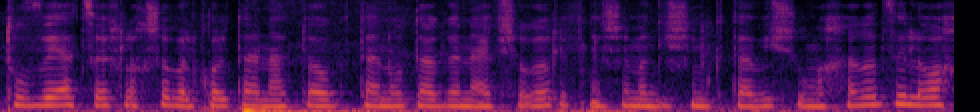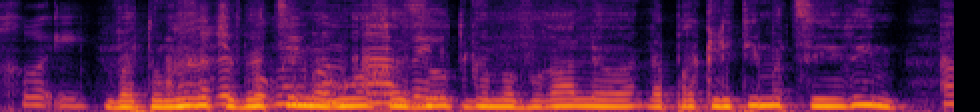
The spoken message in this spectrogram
תובע צריך לחשוב על כל טענת, טענות ההגנה האפשריות לפני שמגישים כתב אישום, אחרת זה לא אחראי. ואת אומרת שבעצם הרוח הזאת גם עברה לפרקליטים הצעירים אה,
